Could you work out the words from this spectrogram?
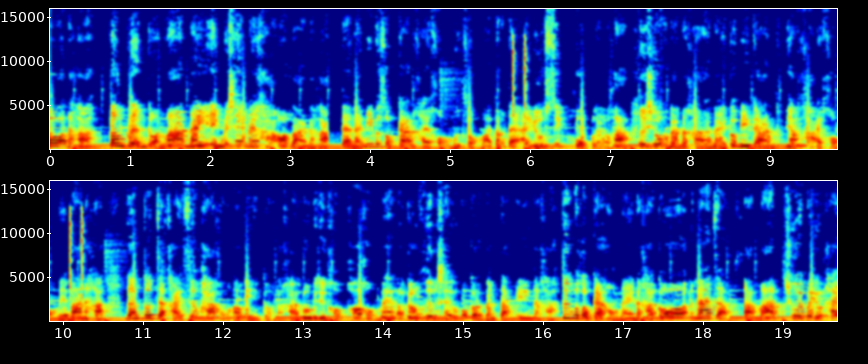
รอดนะคะ ต้องเกริ่นก่อนว่านายเองไม่ใช่แม่ค้าออนไลน์นะคะ แต่นายมีประสบการณ์ขายของมือสองมาตั้งแต่อายุ 16 แล้วค่ะ คือช่วงนั้นนะคะนายก็มีการอยากขายของในบ้านนะคะเริ่มต้นจากขายเสื้อผ้าของเราเองก่อนนะคะ รวมไปถึงของพ่อของแม่แล้วก็เครื่องใช้อุปกรณ์ต่างๆ เองนะคะ ซึ่งประสบการณ์ของนายนะคะ ก็น่าจะสามารถช่วยประโยชน์ให้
